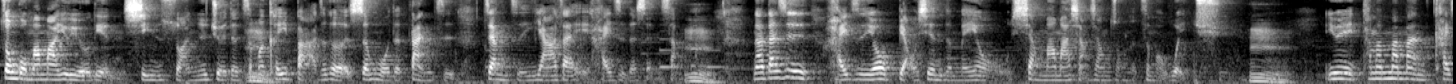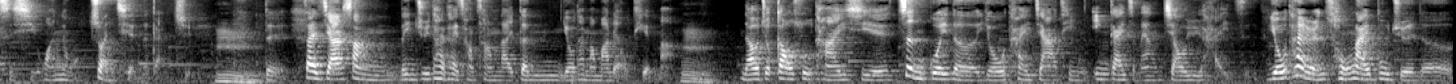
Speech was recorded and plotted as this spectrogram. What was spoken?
中国妈妈又有点心酸，就觉得怎么可以把这个生活的担子这样子压在孩子的身上？嗯那但是孩子又表现的没有像妈妈想象中的这么委屈，嗯因为他们慢慢开始喜欢那种赚钱的感觉。嗯对，再加上邻居太太常常来跟犹太妈妈聊天嘛，嗯然后就告诉他一些正规的犹太家庭应该怎么样教育孩子。犹太人从来不觉得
